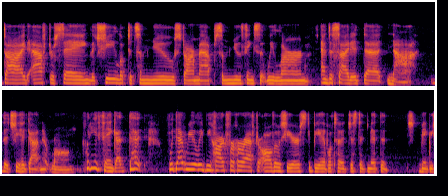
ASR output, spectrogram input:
died after saying that she looked at some new star maps, some new things that we learned, and decided that nah, that she had gotten it wrong. What do you think? That would that really be hard for her after all those years to be able to just admit that maybe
